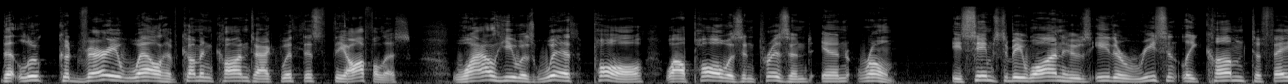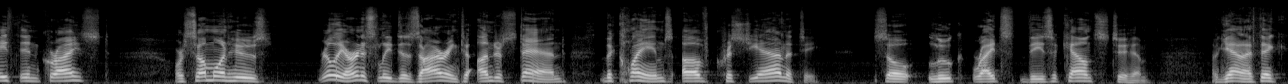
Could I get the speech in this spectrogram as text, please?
that Luke could very well have come in contact with this Theophilus while he was with Paul, while Paul was imprisoned in Rome. He seems to be one who's either recently come to faith in Christ or someone who's really earnestly desiring to understand the claims of Christianity. So Luke writes these accounts to him. Again, I think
